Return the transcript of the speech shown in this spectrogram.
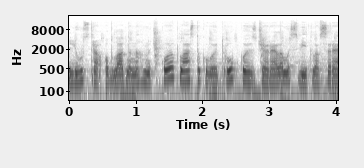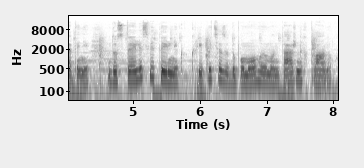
Люстра обладнана гнучкою пластиковою трубкою з джерелами світла всередині. До стелі світильник кріпиться за допомогою монтажних планок.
